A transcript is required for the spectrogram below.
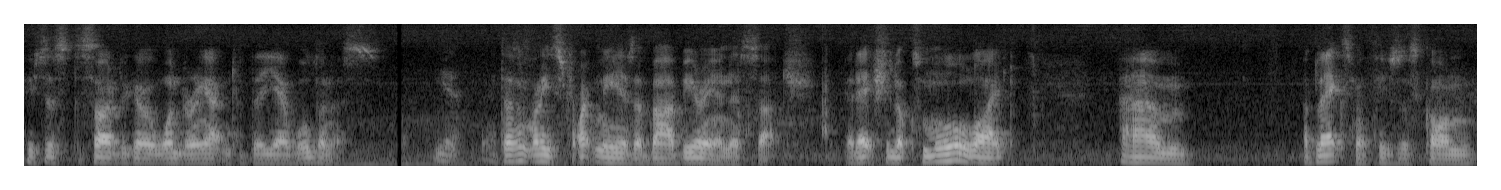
who's just decided to go wandering out into the uh, wilderness. Yeah. It doesn't really strike me as a barbarian as such. It actually looks more like um, a blacksmith who's just gone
